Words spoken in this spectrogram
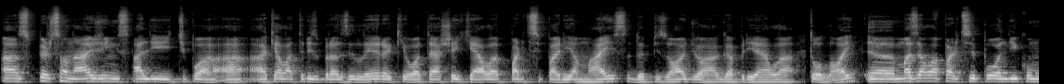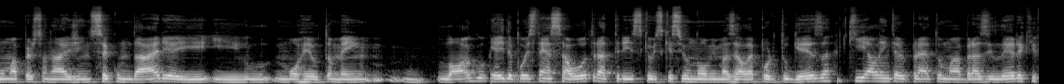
as personagens ali, tipo a, a, aquela atriz brasileira que eu até achei que ela participaria mais do episódio, a Gabriela Toloi, mas ela participou ali como uma personagem secundária e, e, morreu também logo. E aí depois tem essa outra atriz que eu esqueci o nome, mas ela é portuguesa, que ela interpreta uma brasileira que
